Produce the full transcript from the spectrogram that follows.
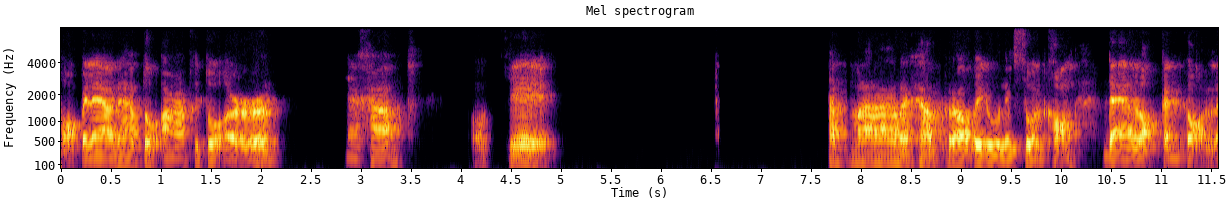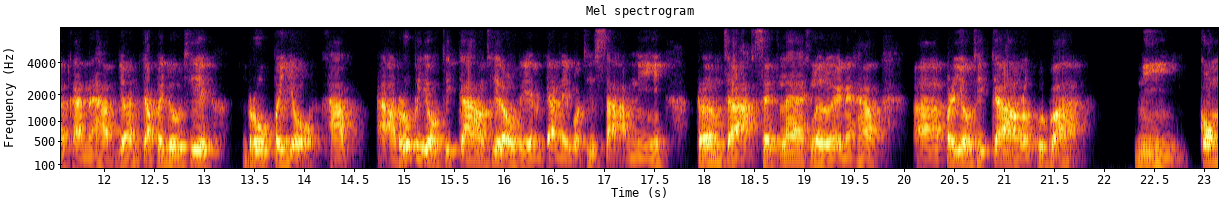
บอกไปแล้วนะครับ ตัว R คือตัวเออนะครับ โอเค ถัดมานะครับ เราไปดูในส่วนของ dialog กันก่อนแล้วกันนะครับ ย้อนกลับไปดูที่รูปประโยคครับอ่ารูปประโยคที่ 9 ที่เราเรียนกันในบทที่ 3 นี้ เริ่มจากเซตแรกเลยนะครับประโยคที่ 9 เราพูดว่าหนี่กง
